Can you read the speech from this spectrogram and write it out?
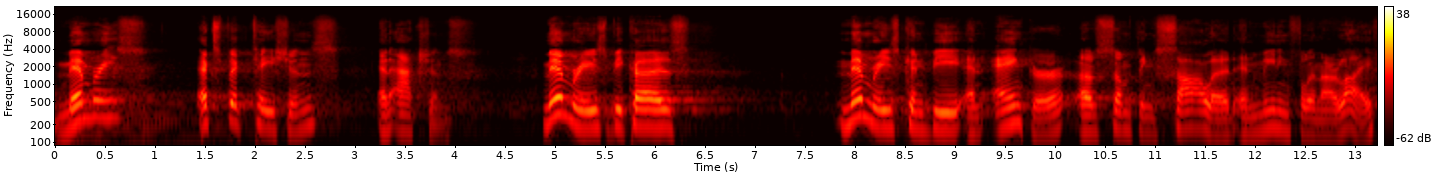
memories, expectations, and actions. Memories, because memories can be an anchor of something solid and meaningful in our life,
